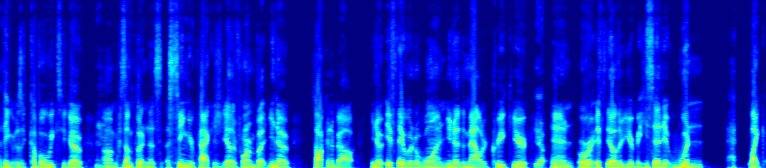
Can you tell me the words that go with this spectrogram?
I think it was a couple of weeks ago um because I'm putting a, a senior package together for him but you know talking about you know if they would have won you know the Mallard Creek year Yep. and or if the other year but he said it wouldn't like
